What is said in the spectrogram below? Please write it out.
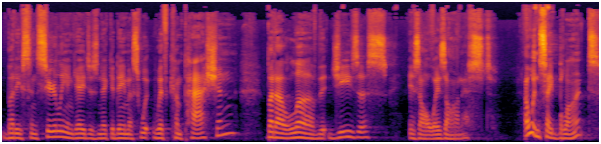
but he sincerely engages Nicodemus with, with, compassion. But I love that Jesus is always honest. I wouldn't say blunt,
